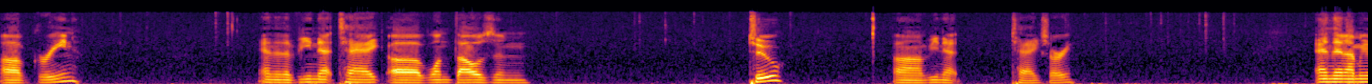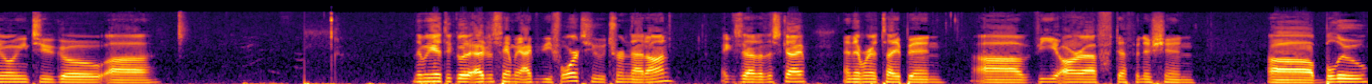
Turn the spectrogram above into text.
of green. And then a VNet tag of 1002. Uh, VNet tag, sorry. And then I'm going to go uh, then we have to go to address family IPv4 to turn that on. Exit out of this guy. And then we're going to type in uh, VRF definition uh, blue.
